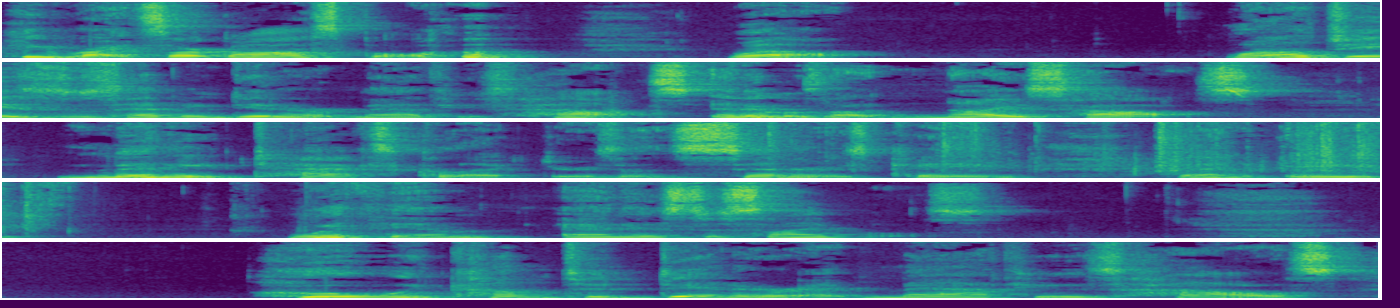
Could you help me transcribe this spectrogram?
he writes our gospel. well, while Jesus was having dinner at Matthew's house, and it was a nice house, many tax collectors and sinners came and ate with him and his disciples. Who would come to dinner at Matthew's house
